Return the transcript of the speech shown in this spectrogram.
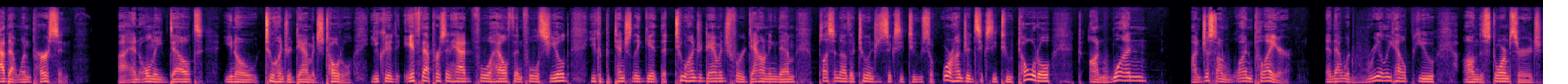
had that one person uh, and only dealt you know 200 damage total. You could if that person had full health and full shield you could potentially get the 200 damage for downing them plus another 262 so 462 total on one on just on one player. And that would really help you on the storm surge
